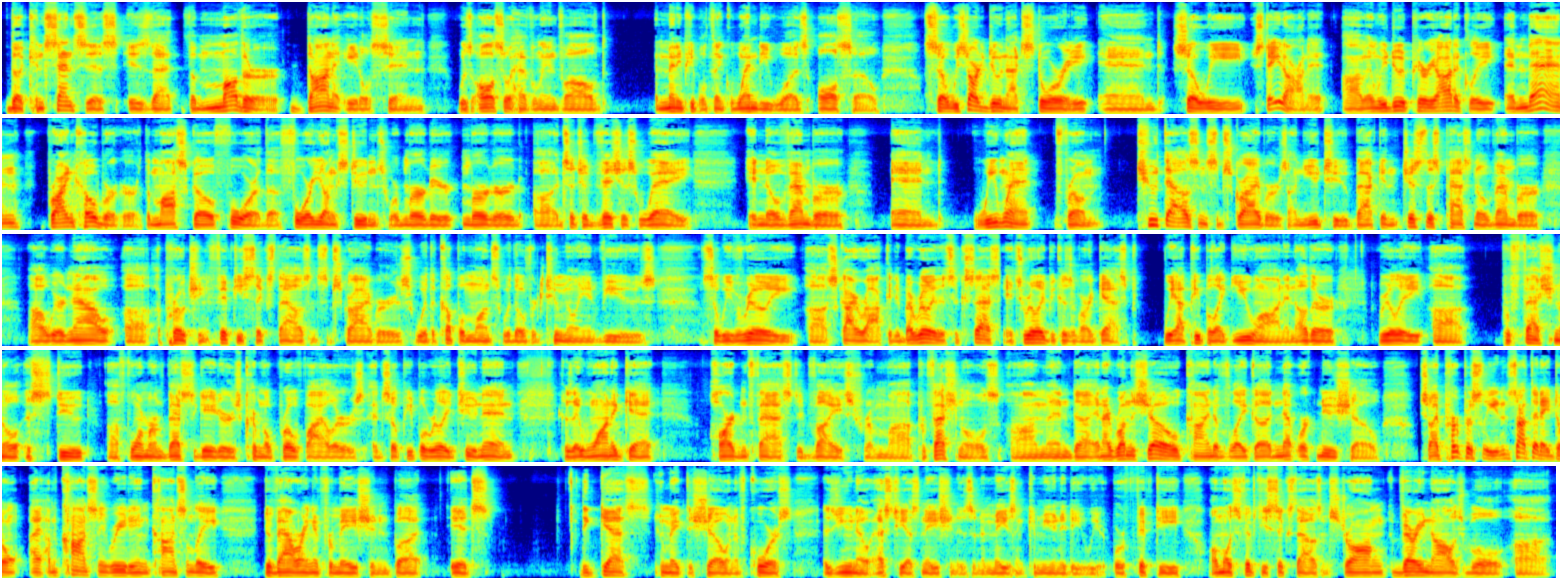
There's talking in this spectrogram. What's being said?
the consensus is that the mother, Donna Adelson, was also heavily involved. And many people think Wendy was also. So we started doing that story. And so we stayed on it. Um, and we do it periodically. And then Bryan Kohberger, the Moscow Four, the four young students were murdered murdered uh, in such a vicious way in November, and we went from 2,000 subscribers on YouTube back in just this past November. Uh, we're now uh, approaching 56,000 subscribers with a couple months with over 2 million views. So we've really uh, skyrocketed. But really, the success, it's really because of our guests. We have people like you on and other really uh, professional, astute uh, former investigators, criminal profilers. And so people really tune in because they want to get hard and fast advice from uh, professionals. Um, and uh, and I run the show kind of like a network news show. So I purposely, and it's not that I don't, I, I'm constantly reading, constantly devouring information, but it's the guests who make the show. And of course, as you know, STS Nation is an amazing community. We, are 50, almost 56,000 strong, very knowledgeable, uh,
